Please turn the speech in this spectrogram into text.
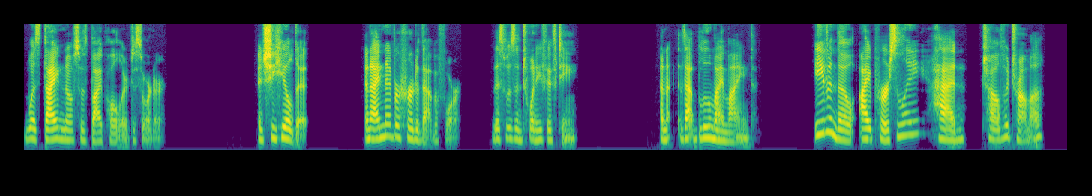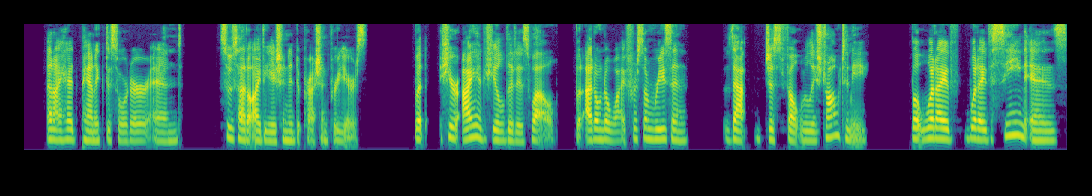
was diagnosed with bipolar disorder, and she healed it, and I never heard of that before. This was in 2015. And that blew my mind. Even though I personally had childhood trauma and I had panic disorder and suicidal ideation and depression for years. But here I had healed it as well. But I don't know why. For some reason, that just felt really strong to me. But what I've what I've seen is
